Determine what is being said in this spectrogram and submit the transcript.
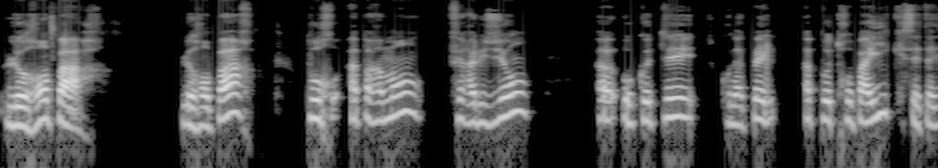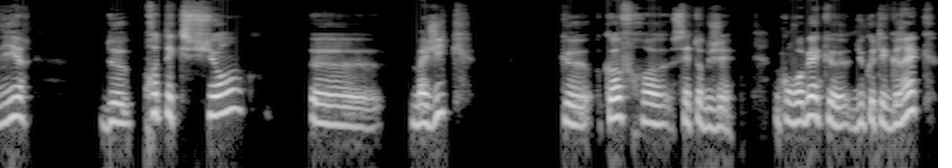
le rempart. Le rempart pour apparemment faire allusion au côté qu'on appelle apotropaïque, c'est-à-dire de protection euh, magique que qu'offre cet objet. Donc on voit bien que du côté grec,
